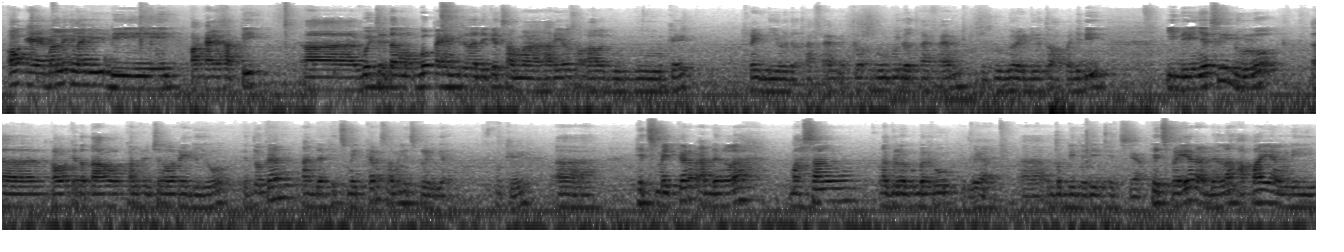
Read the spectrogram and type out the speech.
Oke, balik lagi di pakai hati. gue cerita, gue pengen cerita dikit sama Aryo soal Gugu oke radio.fm itu gugu.fm Gugu Radio itu apa. Jadi idenya sih dulu eh, kalau kita tahu conventional radio itu kan ada hitsmaker sama hits player oke. Eh, hitsmaker adalah masang lagu-lagu baru gitu ya eh, untuk dijadiin hits. Ya. hits player adalah apa yang di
